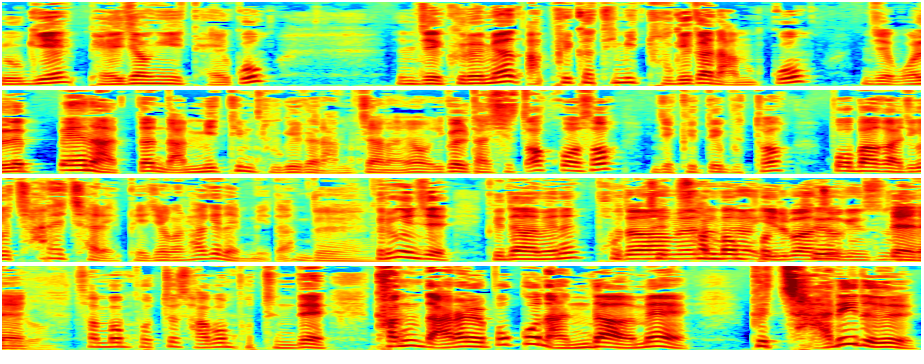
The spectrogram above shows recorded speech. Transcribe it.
여기에 배정이 되고 이제 그러면 아프리카 팀이 두 개가 남고 이제 원래 빼놨던 남미 팀 두 개가 남잖아요. 이걸 다시 섞어서 이제 그때부터 뽑아가지고 차례차례 배정을 하게 됩니다. 네. 그리고 이제 그 다음에는 포트, 3번 포트, 일반적인 순서로. 네네, 3번 포트, 4번 포트인데 각 나라를 뽑고 난 다음에 그 자리를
